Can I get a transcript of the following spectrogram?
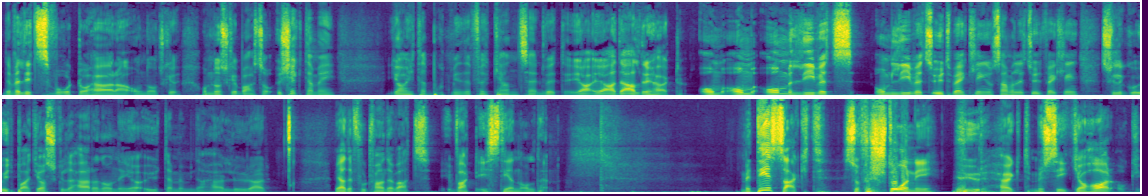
Det är väldigt svårt att höra om någon skulle, om någon skulle bara så ursäkta mig jag har hittat botemedel för cancer, du vet, jag, jag hade aldrig hört. Om, om, om, livets, om livets utveckling och samhällets utveckling skulle gå ut på att jag skulle höra någon när jag är ute med mina hörlurar vi hade fortfarande varit, varit i stenåldern med det sagt så förstår ni hur högt musik jag har och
